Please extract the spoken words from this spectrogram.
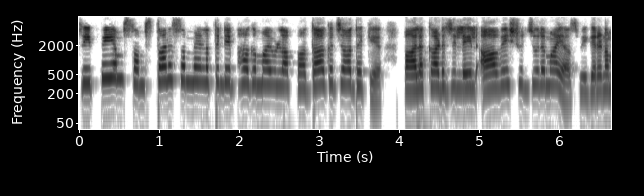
സി പി എം സംസ്ഥാന സമ്മേളനത്തിന്റെ ഭാഗമായുള്ള പതാക ജാഥയ്ക്ക് പാലക്കാട് ജില്ലയിൽ ആവേശോജ്വലമായ സ്വീകരണം.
